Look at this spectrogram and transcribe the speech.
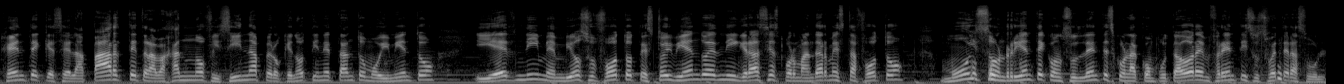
Gente que se la parte trabajando en una oficina, pero que no tiene tanto movimiento y Edni me envió su foto. Te estoy viendo, Edni. Gracias por mandarme esta foto. Muy sonriente con sus lentes, con la computadora enfrente y su suéter azul.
